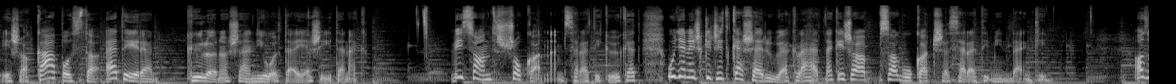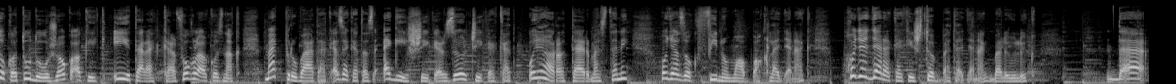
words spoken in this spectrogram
és a káposzta etéren különösen jól teljesítenek. Viszont sokan nem szeretik őket, ugyanis kicsit keserűek lehetnek, és a szagukat se szereti mindenki. Azok a tudósok, akik ételekkel foglalkoznak, megpróbálták ezeket az egészséges zöldségeket olyanra termeszteni, hogy azok finomabbak legyenek, hogy a gyerekek is többet tegyenek belőlük. De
